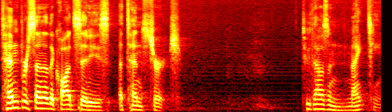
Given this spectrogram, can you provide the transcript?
Ten percent of the Quad Cities attends church. 2019.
